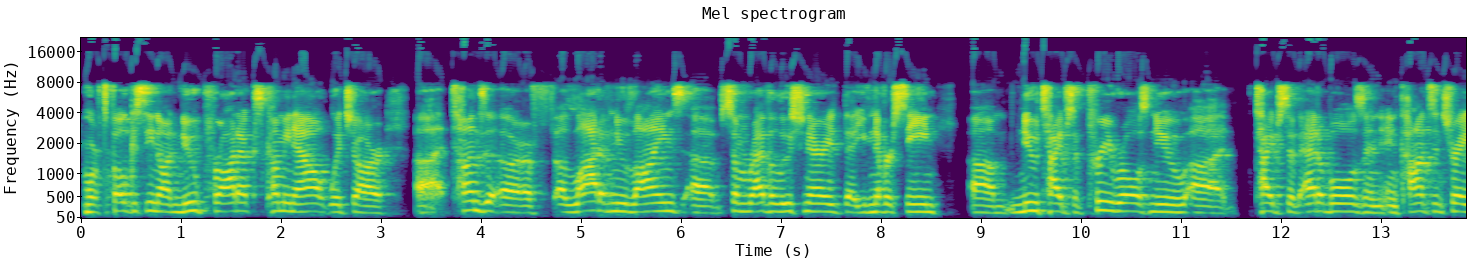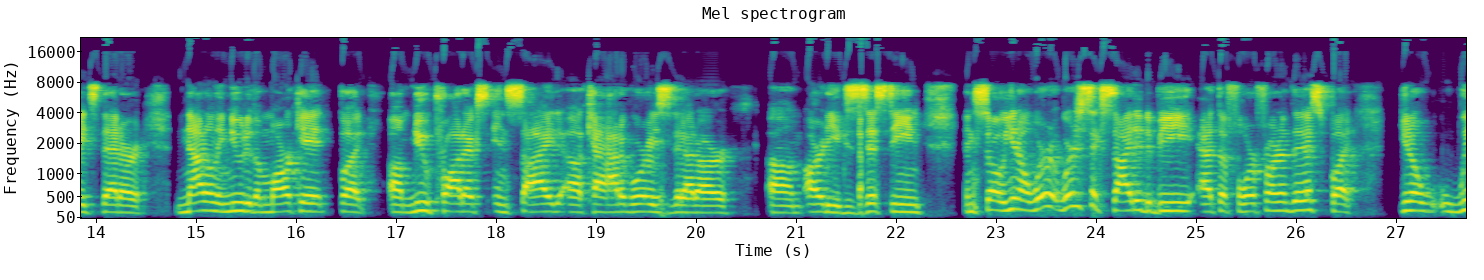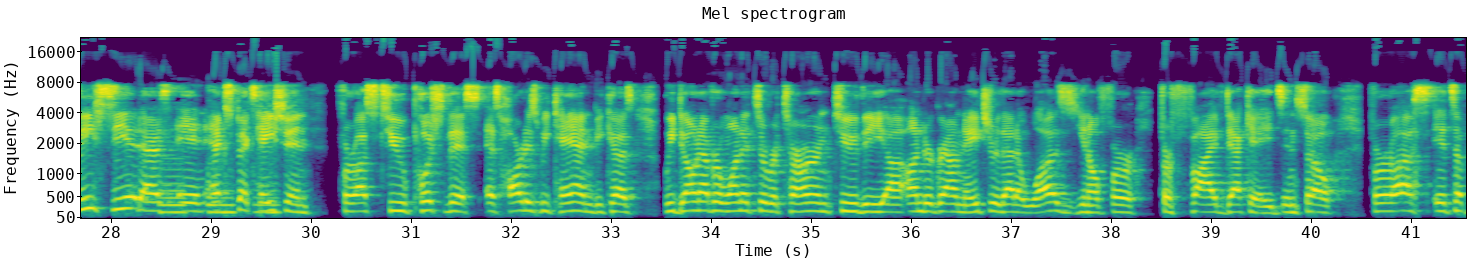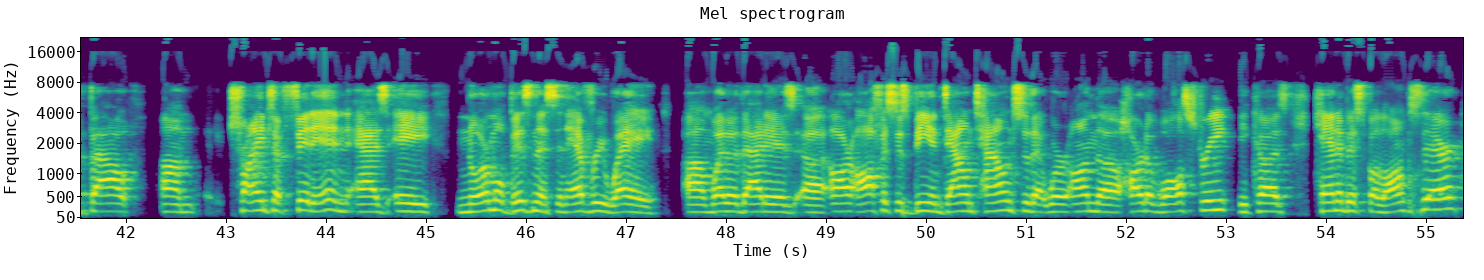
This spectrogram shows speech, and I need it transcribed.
we're focusing on new products coming out, which are uh, tons or a lot of new lines, uh, some revolutionary that you've never seen. Um, new types of pre rolls, new uh, types of edibles and, and, concentrates that are not only new to the market, but um, new products inside uh, categories that are um, already existing. And so, you know, we're, we're just excited to be at the forefront of this, but, you know, we see it as mm-hmm. an mm-hmm. expectation for us to push this as hard as we can because we don't ever want it to return to the uh, underground nature that it was, you know, for for five decades. And so for us, it's about um, trying to fit in as a normal business in every way. Um, whether that is uh, our offices being downtown so that we're on the heart of Wall Street because cannabis belongs there,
